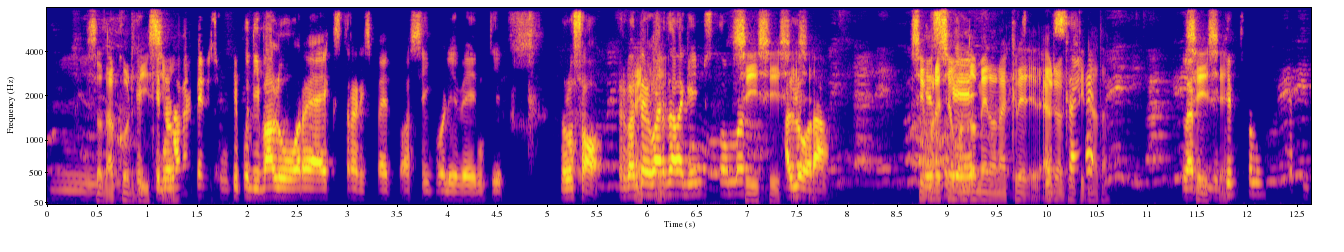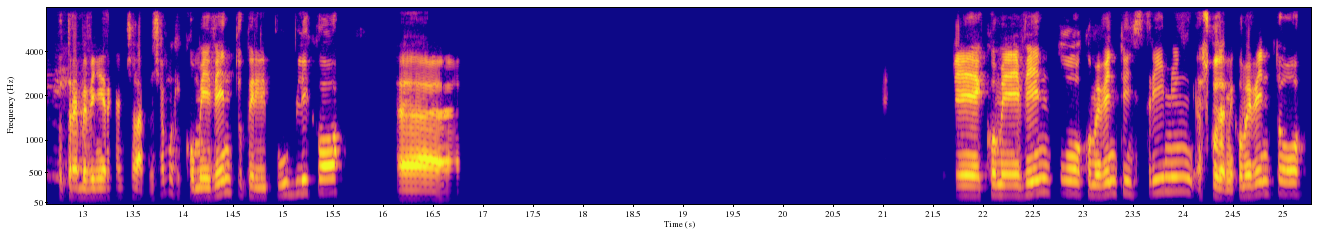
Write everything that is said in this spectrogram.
sì. Sono d'accordissimo. Che, che non avrebbe nessun tipo di valore extra rispetto a singoli eventi. Non lo so. Per quanto ecco. riguarda la Gamescom, sì, sì, sì, allora... Sì, pure secondo me non è, cre- è una cretinata. La, sì, sì. potrebbe venire cancellata. Diciamo che come evento per il pubblico eh, E come evento, come evento in streaming, eh, scusami, come evento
